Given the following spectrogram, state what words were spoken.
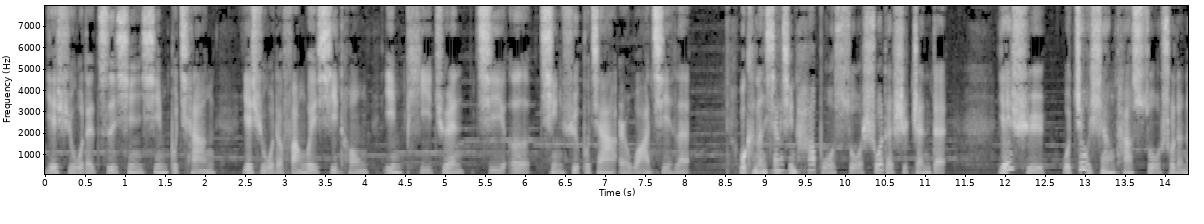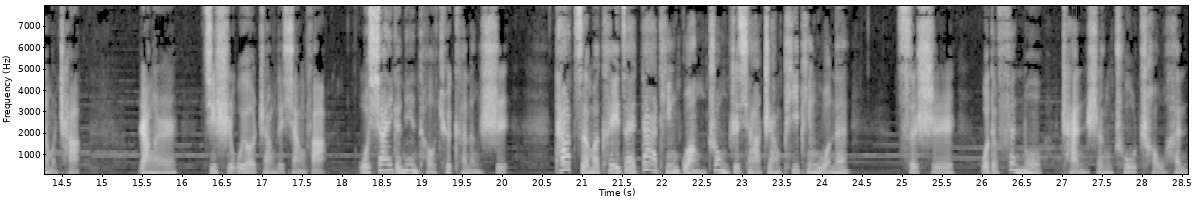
也许我的自信心不强，也许我的防卫系统因疲倦、饥饿、情绪不佳而瓦解了。我可能相信哈勃所说的是真的，也许我就像他所说的那么差。然而，即使我有这样的想法，我下一个念头却可能是：他怎么可以在大庭广众之下这样批评我呢？此时，我的愤怒产生出仇恨，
